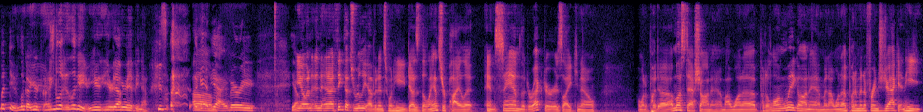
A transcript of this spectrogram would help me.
But dude, look how you're dressed. look look at you, you you're Yeah. you're a hippie now. He's again, Um, yeah, very. Yeah. You know, and, and, and I think that's really evidence when he does the Lancer pilot, and Sam, the director, is like, you know, I want to put a, a mustache on him, I want to put a long wig on him, and I want to put him in a fringe jacket, and he,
